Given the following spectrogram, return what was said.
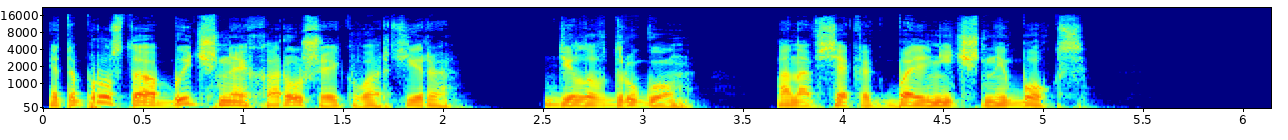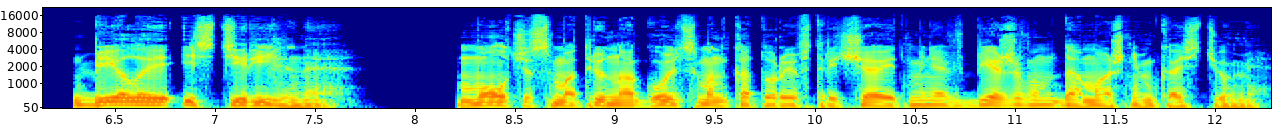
Это просто обычная хорошая квартира. Дело в другом. Она вся как больничный бокс. Белая и стерильная. Молча смотрю на Гольцман, который встречает меня в бежевом домашнем костюме.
